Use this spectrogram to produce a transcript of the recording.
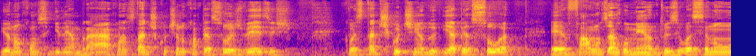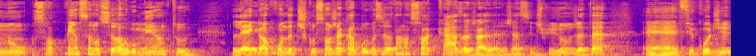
e eu não consegui lembrar. Quando você está discutindo com a pessoa às vezes, que você está discutindo e a pessoa é, fala uns argumentos e você não, não só pensa no seu argumento legal quando a discussão já acabou e você já está na sua casa, já, já se despediu, já até é, ficou, de,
